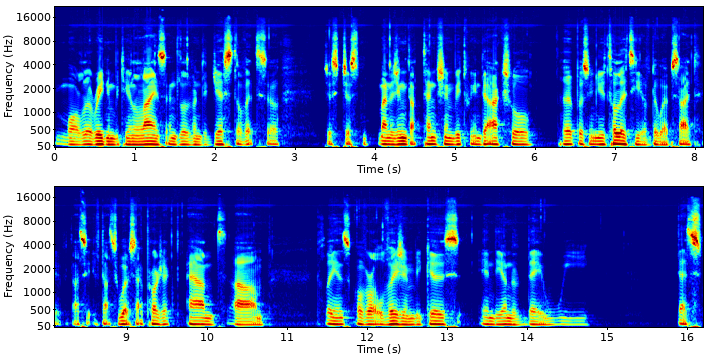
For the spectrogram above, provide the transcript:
more reading between the lines and delivering the gist of it. So, just just managing that tension between the actual purpose and utility of the website, if that's if that's a website project, and um, client's overall vision. Because in the end of the day, we that's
